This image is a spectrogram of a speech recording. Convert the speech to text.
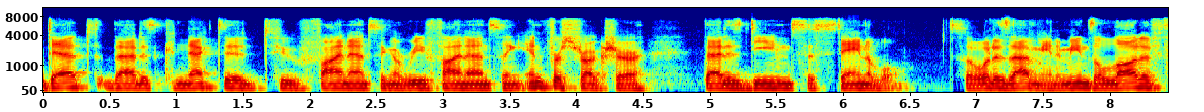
debt that is connected to financing or refinancing infrastructure that is deemed sustainable. So, what does that mean? It means a lot of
